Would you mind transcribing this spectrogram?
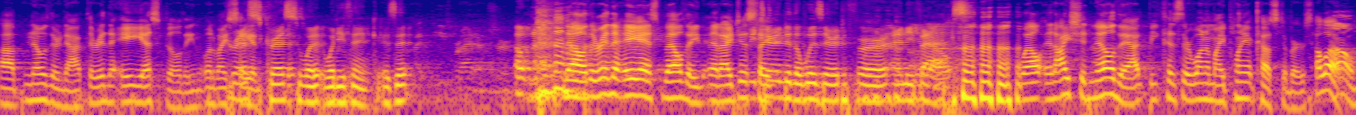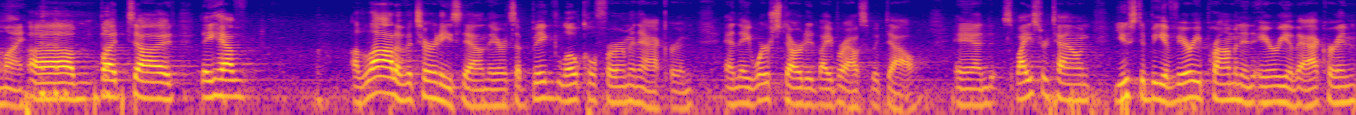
Uh, no, they're not. They're in the AES building. What am I Chris, saying? Chris, what, what do you think? Is it? Oh, no, they're in the AS building, and I just we say, turn to the wizard for any facts. well, and I should know that because they're one of my plant customers. Hello. Oh, my. Um, but uh, they have a lot of attorneys down there. It's a big local firm in Akron, and they were started by Brouse McDowell. And Spicertown used to be a very prominent area of Akron,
